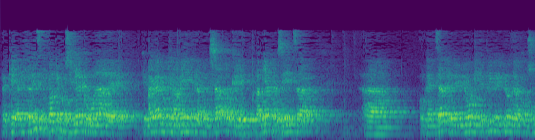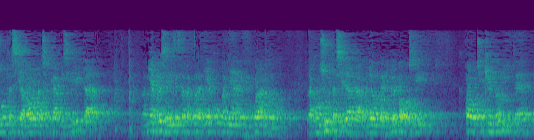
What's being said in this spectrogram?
perché a differenza di qualche consigliere comunale che magari ultimamente ha pensato che la mia presenza a organizzare le riunioni, le prime riunioni della consulta sia volta a cercare visibilità, la mia presenza è stata quella di accompagnare che quando la consulta si è data agli organi preposti, oggi chiudo l'iter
